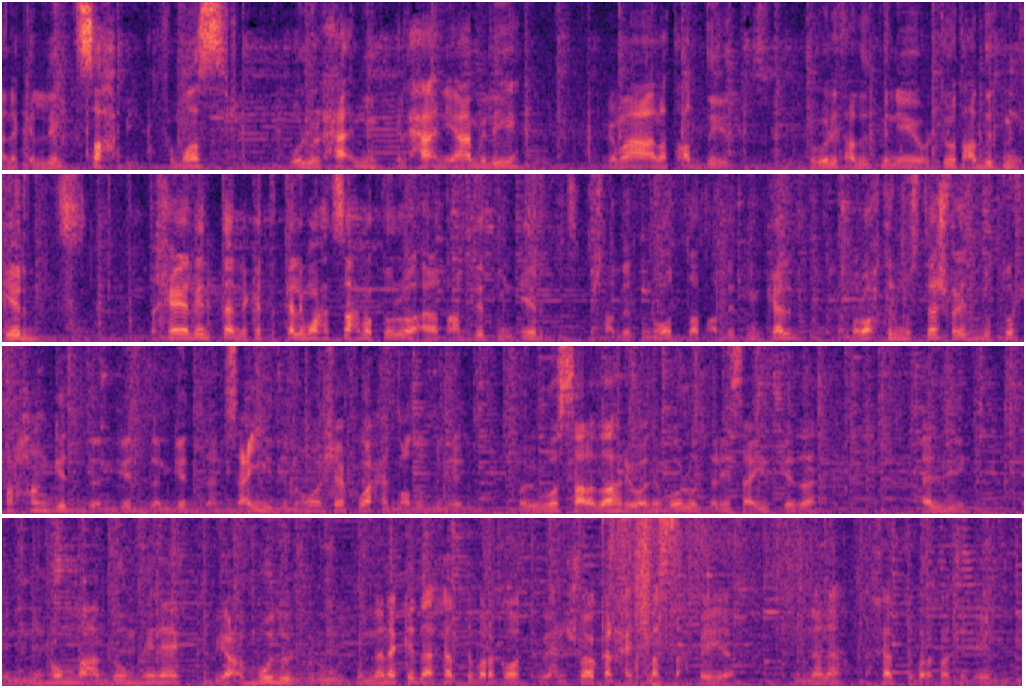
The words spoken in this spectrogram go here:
أنا كلمت صاحبي في مصر بقول له الحقني الحقني أعمل إيه؟ يا جماعة أنا اتعضيت. فبيقول لي اتعضيت من إيه؟ قلت له اتعضيت من قرد. تخيل أنت إنك أنت تكلم واحد صاحبك تقول له أنا اتعضيت من قرد. مش اتعضيت من قطة اتعضيت من كلب. لما رحت المستشفى لقيت الدكتور فرحان جدا جدا جدا. سعيد إن هو شاف واحد معضود من قرد. فبيبص على ظهري وبعدين بقول له أنت ليه سعيد كده؟ قال لي إن هم عندهم هناك بيعبدوا القرود وإن أنا كده أخدت بركاته يعني شوية كان هيتمسح فيا إن أنا أخدت بركات القرد دي.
